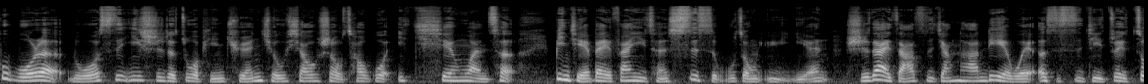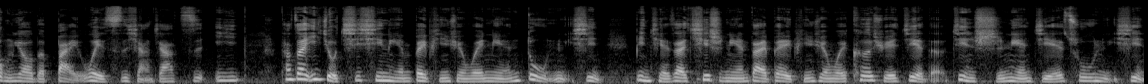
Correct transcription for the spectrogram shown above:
库伯勒罗斯医师的作品全球销售超过一千万册，并且被翻译成四十五种语言。《时代》杂志将他列为二十世纪最重要的百位思想家之一。他在一九七七年被评选为年度女性，并且在七十年代被评选为科学界的近十年杰出女性。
